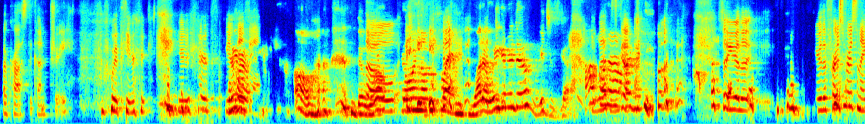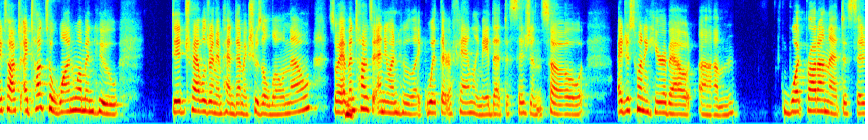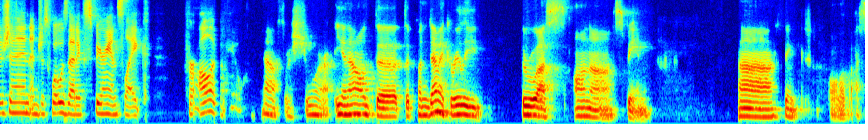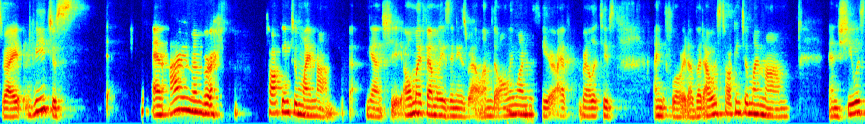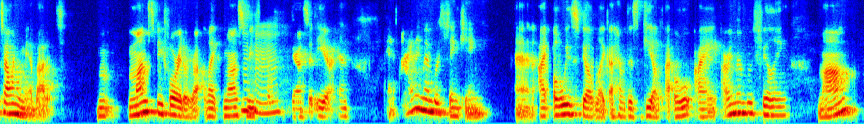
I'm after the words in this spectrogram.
across the country with your your, your, your whole family. Oh, the so, world going on flames. what are we gonna do? We just gotta hop Let's go. so you're the you're the first person I talked to. I talked to one woman who did travel during the pandemic. She was alone though. So I haven't talked to anyone who like with their family made that decision. So I just want to hear about um what brought on that decision and just what was that experience like for all of you? Yeah, for sure. You know, the the pandemic really threw us on a spin. Uh, I think all of us, right? We just, and I remember talking to my mom. Again, she, all my family is in Israel. I'm the only one who's here. I have relatives in Florida, but I was talking to my mom, and she was telling me about it M- months before it arrived, like months mm-hmm. before parents it here. And and I remember thinking, and I always feel like I have this guilt. I oh, I, I remember feeling, Mom,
